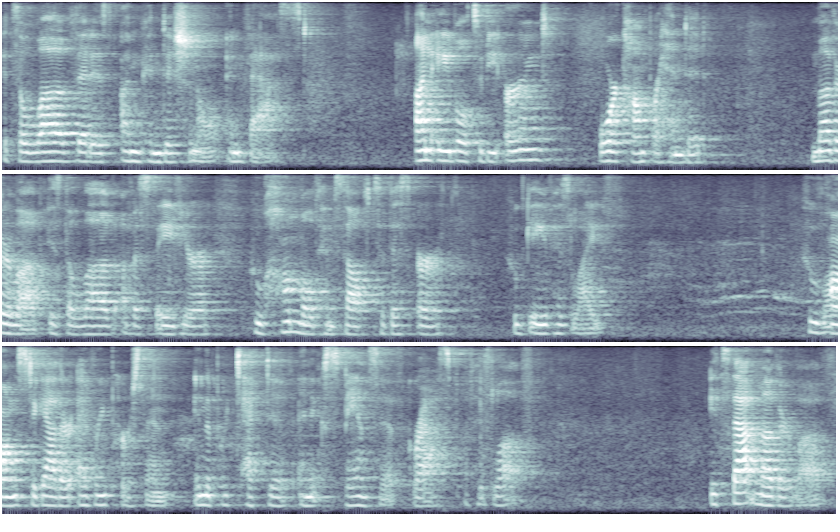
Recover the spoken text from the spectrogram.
It's a love that is unconditional and vast, unable to be earned or comprehended. Mother love is the love of a Savior who humbled himself to this earth, who gave his life, who longs to gather every person in the protective and expansive grasp of his love. It's that mother love,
